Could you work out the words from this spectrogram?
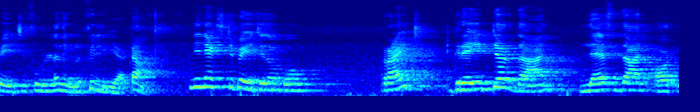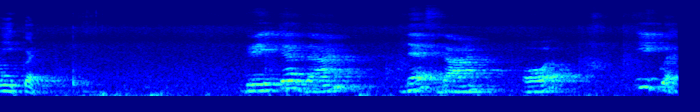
പേജ് ഫുള്ള് നിങ്ങൾ ഫില്ല് ചെയ്യുക കേട്ടോ ഇനി നെക്സ്റ്റ് പേജ് നോക്കൂ. Write greater than less than or equal greater than less than or equal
